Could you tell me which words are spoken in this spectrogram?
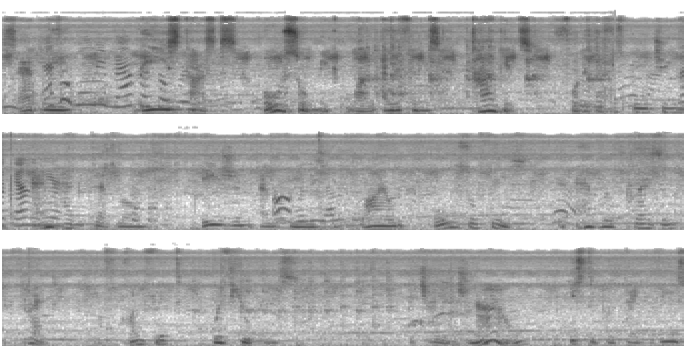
Sadly, these tasks also make wild elephants targets for the defense poaching and habitat loss. Asian elephants in the wild also face the ever-present threat of conflict with humans. The challenge now is to protect these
